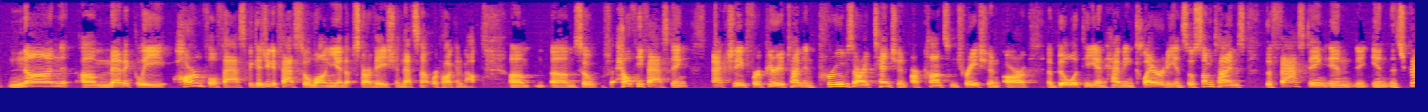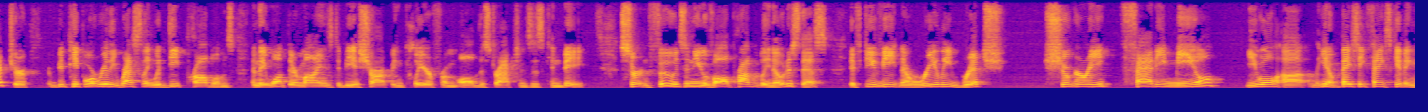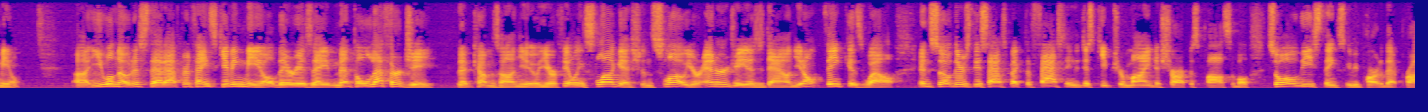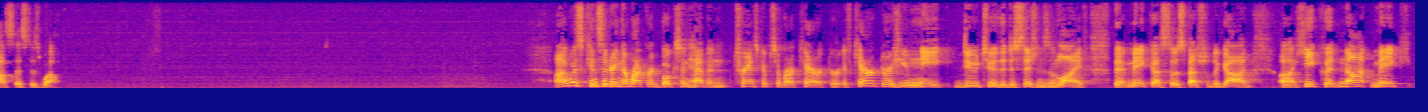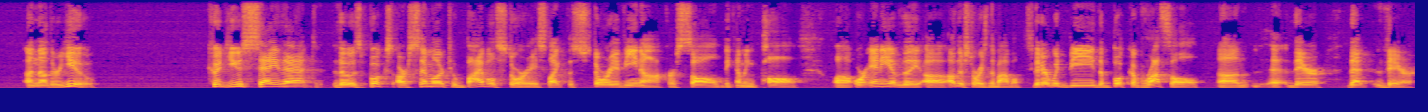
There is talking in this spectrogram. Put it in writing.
non um, medically harmful fast because you could fast so long you end up starvation. That's not what we're talking about. Um, um, so, healthy fasting actually, for a period of time, improves our attention, our concentration, our ability and having clarity. And so, sometimes the fasting in, in, in Scripture, people are really wrestling with deep problems and they want their minds to be as sharp and clear from all distractions as can be. Certain foods, and you've all probably noticed this, if you've eaten a really rich, sugary, fatty meal, you will, uh, you know, basic Thanksgiving meal, uh, you will notice that after Thanksgiving meal, there is a mental lethargy that comes on you. You're feeling sluggish and slow. Your energy is down. You don't think as well. And so there's this aspect of fasting that just keeps your mind as sharp as possible. So all these things can be part of that process as well. I was considering the record books in heaven, transcripts of our character. If character is unique due to the decisions in life that make us so special to God, uh, He could not make another you. Could you say that those books are similar to Bible stories, like the story of Enoch or Saul becoming Paul, uh, or any of the uh, other stories in the Bible? There would be the book of Russell um, uh, there that there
